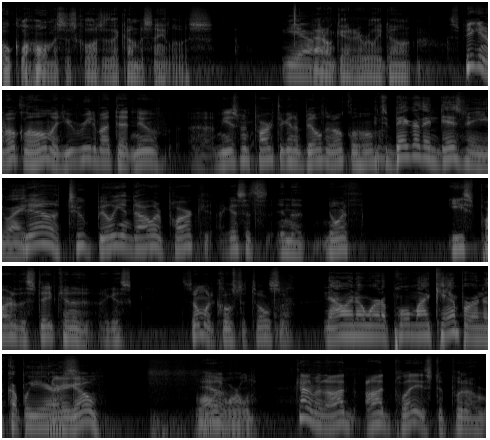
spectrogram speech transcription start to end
Oklahoma's as close as they come to St. Louis. Yeah. I don't get it. I really don't. Speaking of Oklahoma, do you read about that new amusement park they're going to build in Oklahoma? It's bigger than Disney. Like. yeah, two billion dollar park. I guess it's in the northeast part of the state, kind of. I guess somewhat close to Tulsa. Now I know where to pull my camper in a couple years. There you go. Wally Yeah. World. Kind of an odd, odd place to put a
